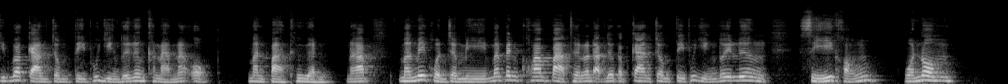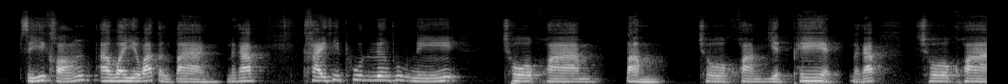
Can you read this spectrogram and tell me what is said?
คิดว่าการโจมตีผู้หญิงด้วยเรื่องขนาดหน้าอก มันป่าเถื่อนนะครับ มันไม่ควรจะมีมันเป็นความป่าเถื่อนระดับเดียวกับการโจมตีผู้หญิงด้วยเรื่องสีของหัวนม สีของอวัยวะต่างๆนะครับ ใครที่พูดเรื่องพวกนี้ โชว์ความต่ำโชว์ความเหยียดเพศนะครับ โชว์ควา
